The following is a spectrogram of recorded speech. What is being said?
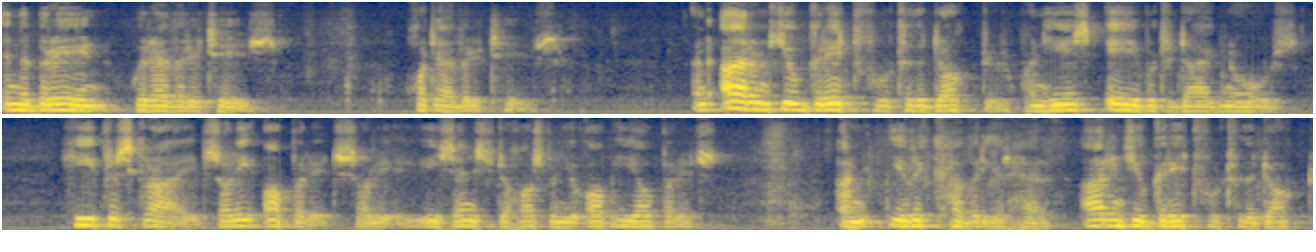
in the brain, wherever it is, whatever it is. And aren't you grateful to the doctor when he is able to diagnose? He prescribes or he operates or he sends you to hospital, you op- he operates, and you recover your health. Aren't you grateful to the doctor?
